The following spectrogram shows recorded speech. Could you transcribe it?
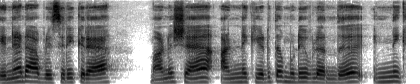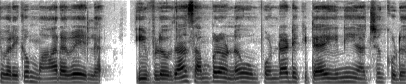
என்னடா அப்படி சிரிக்கிற? மனுஷன் அன்னைக்கு எடுத்த முடிவுல இருந்து இன்னைக்கு வரைக்கும் மாறவே இல்லை. இவ்வளவுதான் சம்பளம்னு உன் பொண்டாட்டிக்கிட்ட இனியாச்சும் கொடு.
